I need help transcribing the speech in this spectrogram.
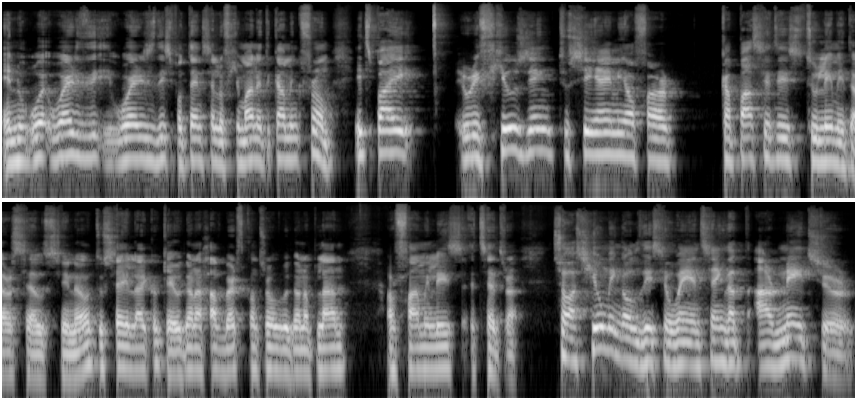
And wh- where, the, where is this potential of humanity coming from? It's by refusing to see any of our capacities to limit ourselves, you know, to say, like, okay, we're going to have birth control, we're going to plan our families, etc. So, assuming all this away and saying that our nature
